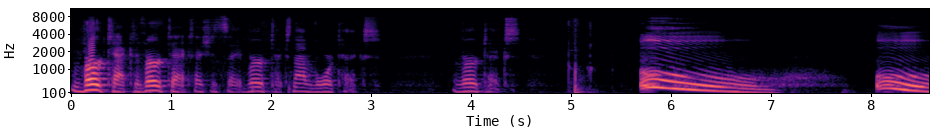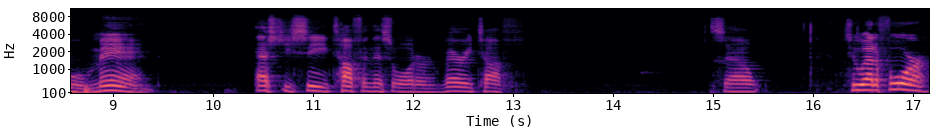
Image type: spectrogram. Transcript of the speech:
Vertex, Vertex, I should say. Vertex, not Vortex. Vertex. SGC tough in this order, very tough. So, two out of four.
